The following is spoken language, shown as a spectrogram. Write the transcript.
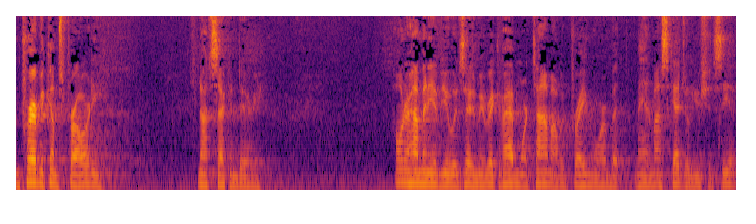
And prayer becomes priority, not secondary. I wonder how many of you would say to me, Rick, if I had more time, I would pray more, but man, my schedule, you should see it.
